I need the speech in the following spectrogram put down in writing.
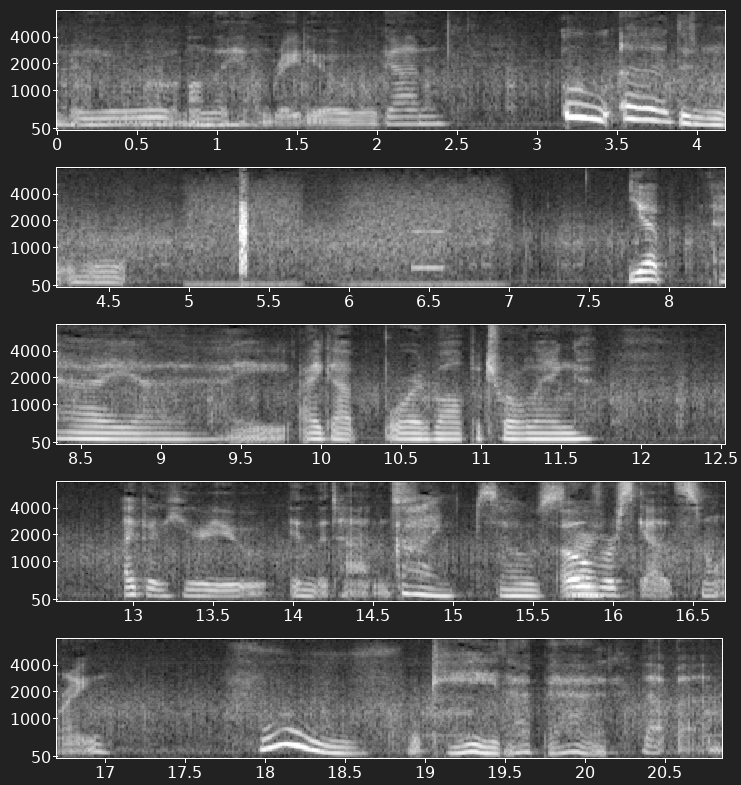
are you on the ham radio again? ooh, uh, this- uh, yep, I, uh, I, I got bored while patrolling. I could hear you in the tent. I'm so sorry. Over scout snoring. Ooh, okay, that bad. That bad.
